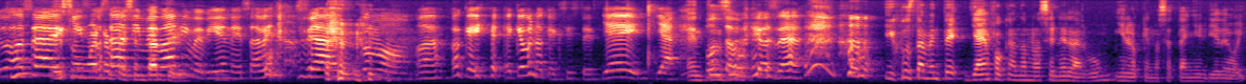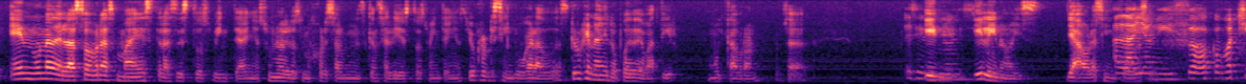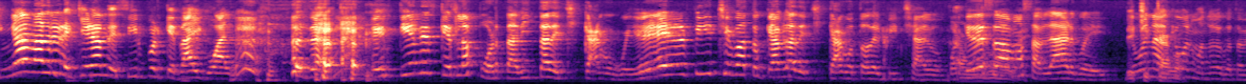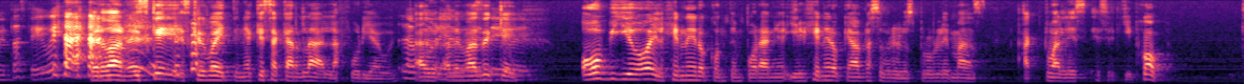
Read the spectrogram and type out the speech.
o sea, Es un buen o sea, ni me va ni me viene, ¿saben? O sea, es como, ah, ok, qué bueno que existes. Yay, ya. Entonces- punto, güey, o sea, Y justamente ya enfocándonos en el álbum y en lo que nos atañe el día de hoy, en una de las obras maestras de estos 20 años, uno de los mejores álbumes que han salido estos 20 años, yo creo que sin lugar a dudas, creo que nadie lo puede debatir, muy cabrón, o sea, es Ill- Illinois. Illinois, ya ahora sí. A. Ionizo, como chingada madre le quieran decir porque da igual. O sea, entiendes que es la portadita de Chicago, güey. El pinche vato que habla de Chicago todo el pinche álbum. Porque Ah, de eso vamos a hablar, güey. De Qué, buena- qué buen monólogo te aventaste, güey. Perdón, es que, es que, güey, tenía que sacar la, la furia, güey. Además de que, obvio, el género contemporáneo y el género que habla sobre los problemas actuales es el hip hop.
